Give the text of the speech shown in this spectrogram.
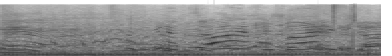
Look I'm gonna die.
